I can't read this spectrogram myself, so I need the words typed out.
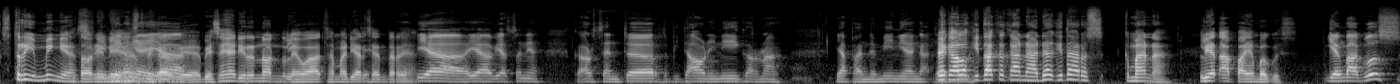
Streaming ya tahun ini ya, Streamingnya, PKB ya. ya. Biasanya di Renon tuh lewat sama di Art Center ya. Ya, ya biasanya ke Art Center, tapi tahun ini karena ya pandeminya nggak Eh kalau kita ke Kanada kita harus ke mana? Lihat apa yang bagus? Yang bagus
